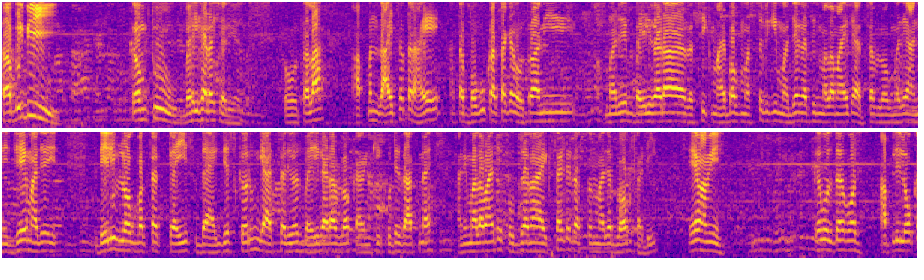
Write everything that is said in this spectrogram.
हबीबी कम तू बैलगाडा शर्यत. सो चला आपण जायचं तर आहे. आता बघू कसा काय होतो. आणि माझे बैलगाडा रसिक मायबाप मस्तपैकी मजा करतील मला माहिती आहे आजच्या ब्लॉगमध्ये आणि जे माझे डेली ब्लॉग बघतात त्याही सुद्धा ॲडजस्ट करून घ्या आजचा दिवस बैलगाडा ब्लॉग कारण की कुठे जात नाही. आणि मला माहिती आहे खूप जण एक्सायटेड असतात माझ्या ब्लॉगसाठी ए मामी काय बोलतोय बोल. आपली लोक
